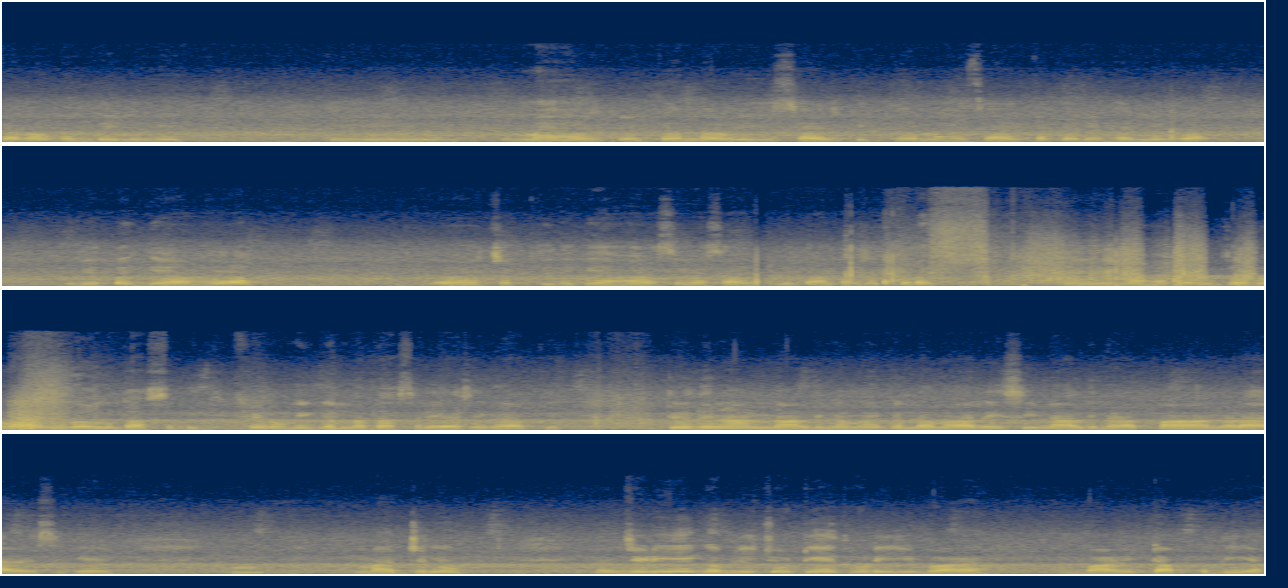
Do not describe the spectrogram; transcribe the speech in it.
ਕਹਿੰਦਾ ਉਹ ਦਿੰਦੇ ਨਹੀਂਗੇ ਤੇ ਮੈਂ ਕਹਿੰਦਾ ਵੀ ਸਾਈਜ਼ ਕਿੱਥੇ ਮੈਂ ਸਾਈਜ਼ ਤਾਂ ਘਰੇ ਹੈ ਨਹੀਂਗਾ ਵੀ ਤਾਂ ਗਿਆ ਹੋਇਆ। ਚੱਕੀ 'ਤੇ ਗਿਆ ਹੋਇਆ ਸੀਗਾ ਸਾਈਕਲ ਵੀ ਘਾਟਾ ਚੱਕੜ। ਅਤੇ ਮੈਂ ਕਿਹਾ ਚਲੋ ਜਦੋਂ ਆ ਜਾਊਗਾ ਉਹਨੂੰ ਦੱਸ ਦੇ। ਫਿਰ ਉਹੀ ਗੱਲਾਂ ਦੱਸ ਰਿਹਾ ਸੀਗਾ ਆ ਕੇ। ਅਤੇ ਉਹਦੇ ਨਾਲ ਨਾਲ ਦੀ ਨਾਲ ਮੈਂ ਗੱਲਾਂ ਮਾਰ ਰਹੀ ਸੀ, ਨਾਲ ਦੀ ਨਾਲ ਆਪਾਂ ਨਲਾ ਰਹੇ ਸੀਗੇ ਮੱਝ ਨੂੰ। ਜਿਹੜੀ ਇਹ ਗਬਲੀ ਝੋਟੀ ਹੈ ਥੋੜ੍ਹੀ ਜਿਹੀ ਬਾ ਬਾਲੀ ਟੱਪਦੀ ਆ।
